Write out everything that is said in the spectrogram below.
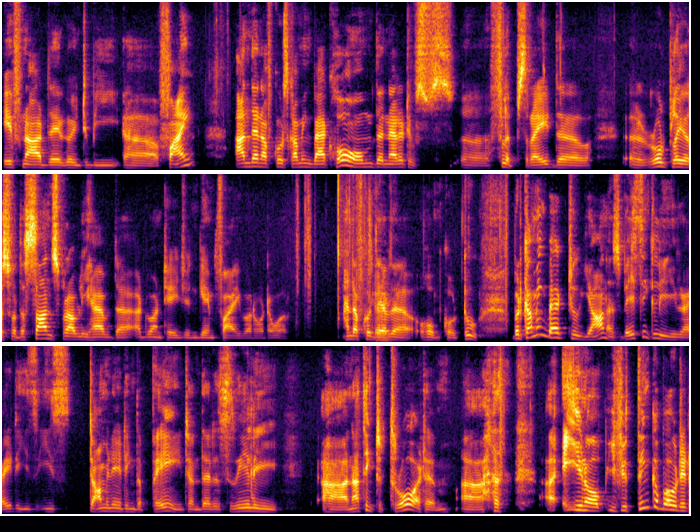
If not, they're going to be uh, fine. and then of course coming back home the narrative uh, flips right the uh, role players for the suns probably have the advantage in game five or whatever and of course Correct. they have the home court too but coming back to Giannis basically right he's he's dominating the paint and there is really uh, nothing to throw at him. Uh, you know, if you think about it,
